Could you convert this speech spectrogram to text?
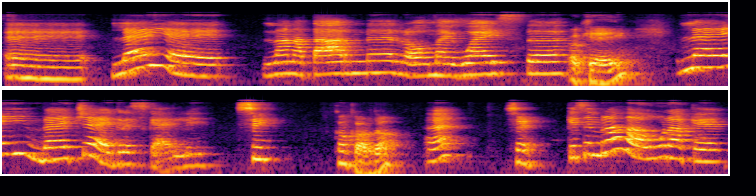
eh, lei è Lana Turner, Roma e West, ok. lei invece è Grace Kelly, Sì, concordo. eh? Sì, che sembrava una che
